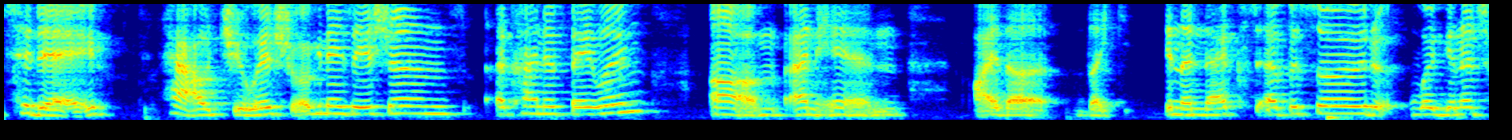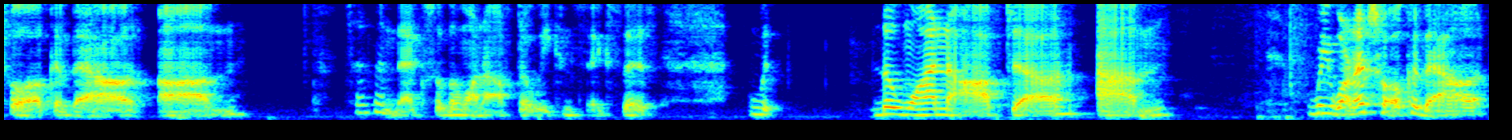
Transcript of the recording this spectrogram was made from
today how jewish organizations are kind of failing um and in either like in the next episode we're gonna talk about um is that the next or the one after we can fix this With the one after um we want to talk about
